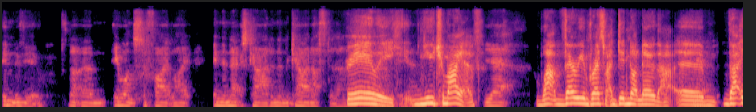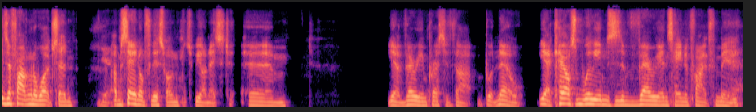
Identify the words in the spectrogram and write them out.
interview that um, he wants to fight like in the next card and then the card after. That. Really? Yeah. New Chimaev? Yeah. Wow, very impressive. I did not know that. Um, That is a fight I'm going to watch then. Yeah. I'm staying up for this one, to be honest. Um, yeah, very impressive that. But no, yeah, Khaos Williams is a very entertaining fight for me. yeah.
